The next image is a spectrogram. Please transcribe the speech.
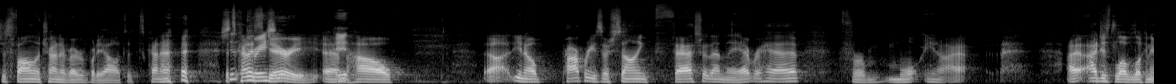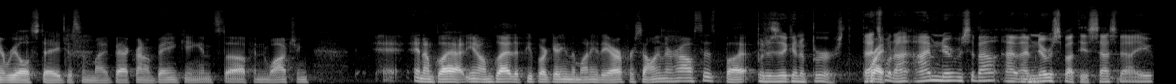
just following the trend of everybody else. It's kind of it's it kind of scary and It- how uh, you know properties are selling faster than they ever have for more. You know, I, I I just love looking at real estate just in my background of banking and stuff and watching. And I'm glad, you know, I'm glad that people are getting the money they are for selling their houses, but But is it going to burst? That's Right. what I, I'm nervous about. I, I'm mm-hmm. nervous about the assessed value,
